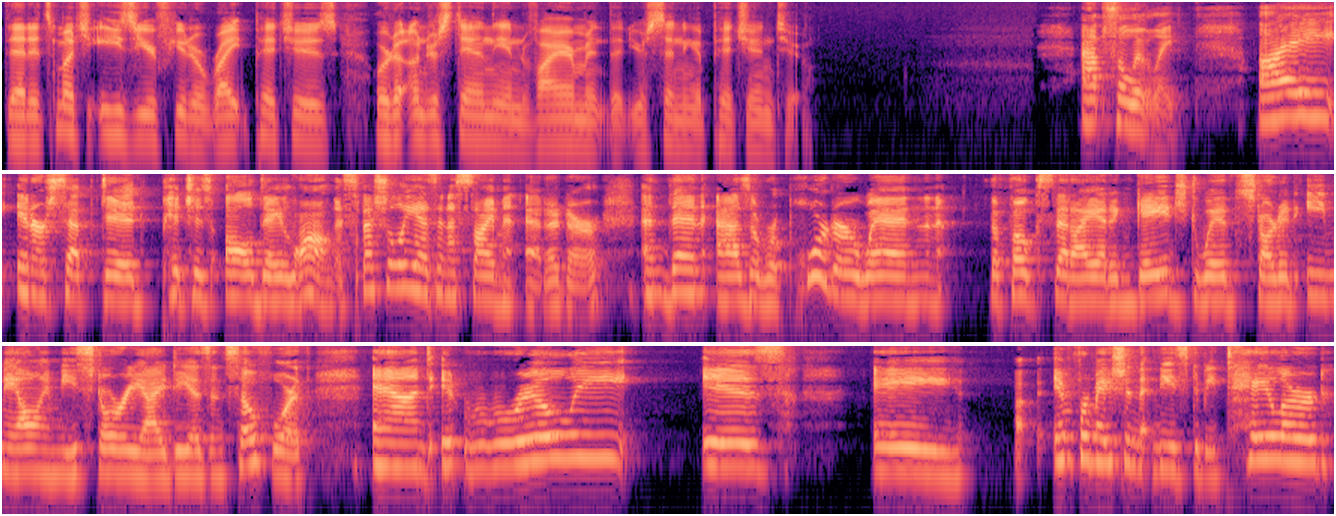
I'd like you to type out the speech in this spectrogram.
that it's much easier for you to write pitches or to understand the environment that you're sending a pitch into? Absolutely. I intercepted pitches all day long, especially as an assignment editor. And then as a reporter, when the folks that I had engaged with started emailing me story ideas and so forth. And it really is a uh, information that needs to be tailored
